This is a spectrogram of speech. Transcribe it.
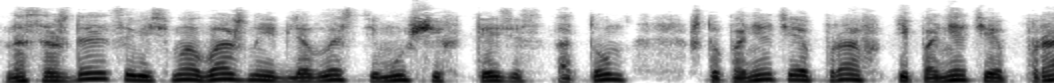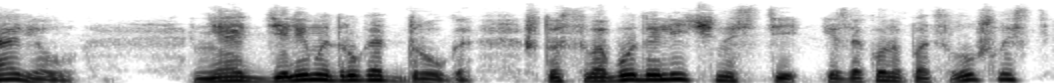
насаждается весьма важный для власть имущих тезис о том, что понятие прав и понятие правил неотделимы друг от друга, что свобода личности и законопослушность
